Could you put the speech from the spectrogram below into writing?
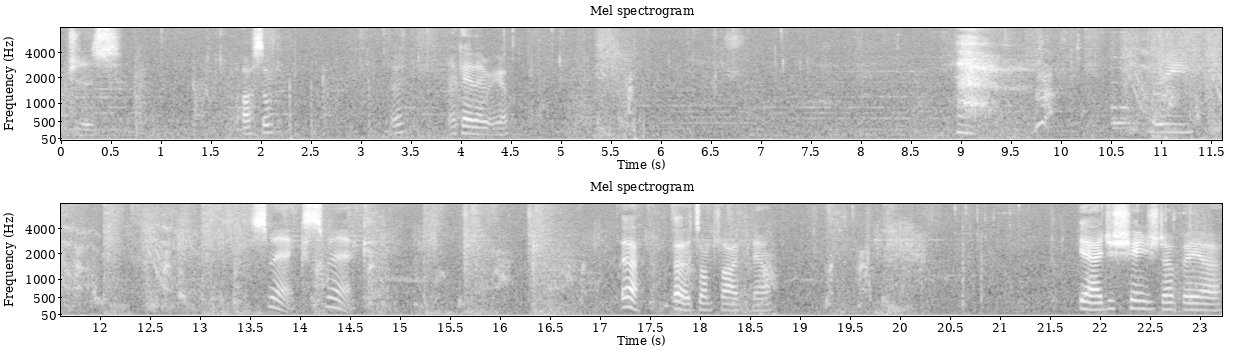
which is awesome. Okay, there we go. Three. Smack, smack. Ah, oh, it's on five now. Yeah, I just changed up a uh,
